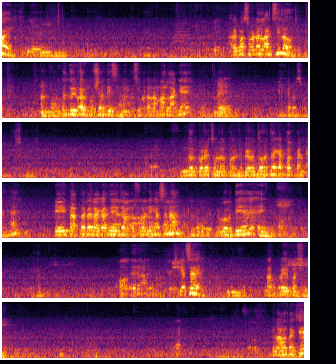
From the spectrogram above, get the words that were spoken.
হয় আরেকবার সোল্ডার লাগছিল? দুইবার বসে দিয়েছি সোল্ডার আমার লাগে। সুন্দর করে সোল্ডার করে নেবে ধরে থাকার দরকার নাই হ্যাঁ? এই তাতারে লাগা দিয়ে যে আমাদের ফোল্ডিং আছে না এভাবে দিয়ে এই। ঠিক আছে? তারপরে এই পাশে। এগুলো আমাদেরকে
